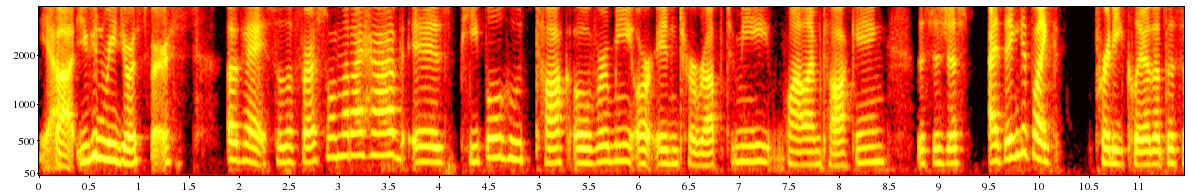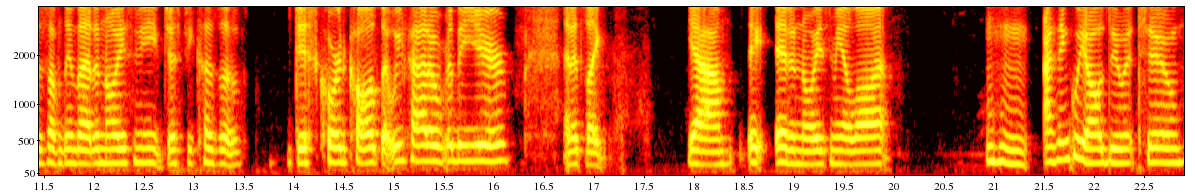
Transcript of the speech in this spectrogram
Yeah. But you can read yours first. okay. So the first one that I have is people who talk over me or interrupt me while I'm talking. This is just, I think it's like pretty clear that this is something that annoys me just because of Discord calls that we've had over the year. And it's like, yeah, it, it annoys me a lot. hmm I think we all do it too.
